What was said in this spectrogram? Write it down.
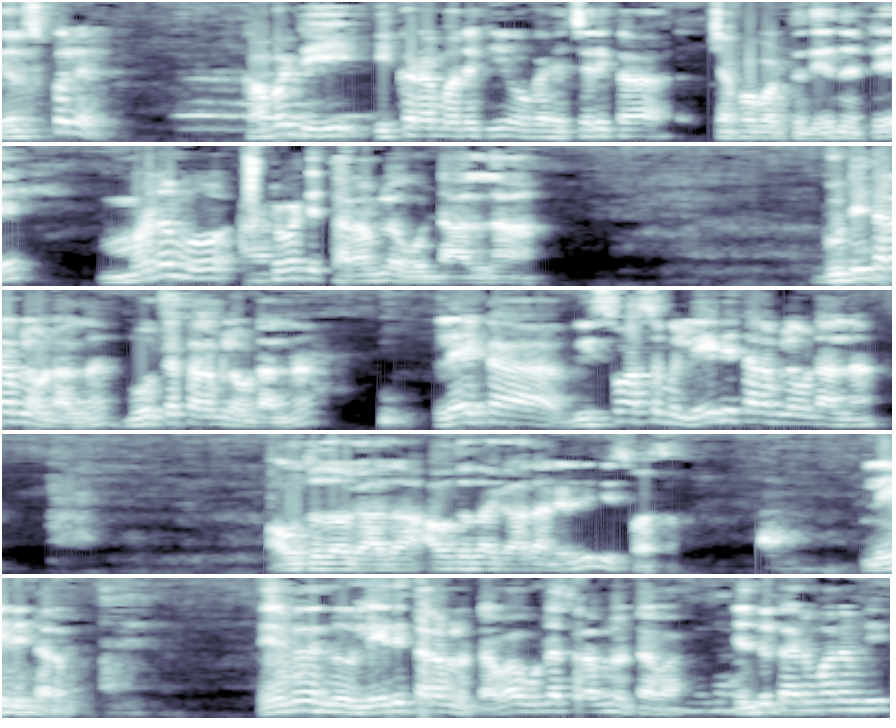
తెలుసుకోలేవు కాబట్టి ఇక్కడ మనకి ఒక హెచ్చరిక చెప్పబడుతుంది. ఏంటంటే మనము అటువంటి తరంలో ఉండాలనా? గుడ్డి తరంలో ఉండాలనా? మూర్ఖ తరంలో ఉండాలనా? లేక విశ్వాసము లేని తరంలో ఉండాలనా? అవుతుందో కాదా? అవుతుందో కాదా అనేది విశ్వాసం. లేని తరం. ఏమైనా నువ్వు లేని తరంలో ఉంటావా? ఉన్న తరంలో ఉంటావా? ఎందుకు అనుమానం నీ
